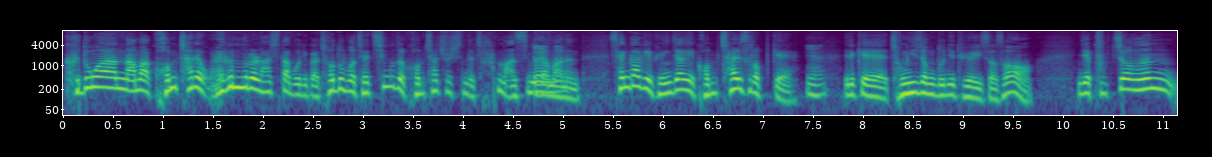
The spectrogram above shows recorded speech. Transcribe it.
그동안 아마 검찰에 오래 근무를 하시다 보니까 저도 뭐 제 친구들 검찰 출신들 참 많습니다만은 생각이 굉장히 검찰스럽게 예. 이렇게 정리정돈이 되어 있어서 이제 국정은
